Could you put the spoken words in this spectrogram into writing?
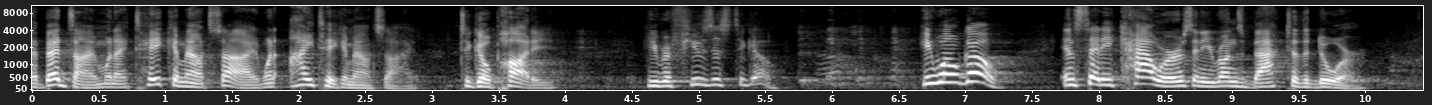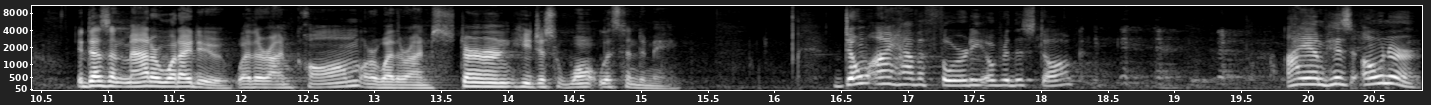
at bedtime, when I take him outside, when I take him outside to go potty, he refuses to go. He won't go. Instead, he cowers and he runs back to the door. It doesn't matter what I do, whether I'm calm or whether I'm stern, he just won't listen to me. Don't I have authority over this dog? I am his owner.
